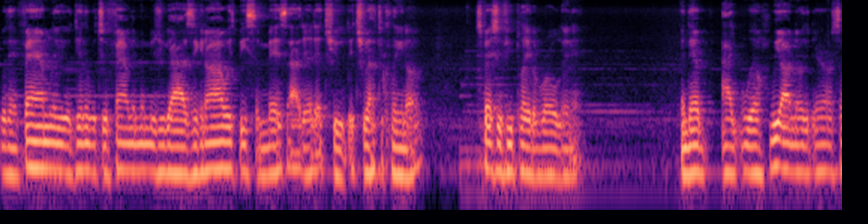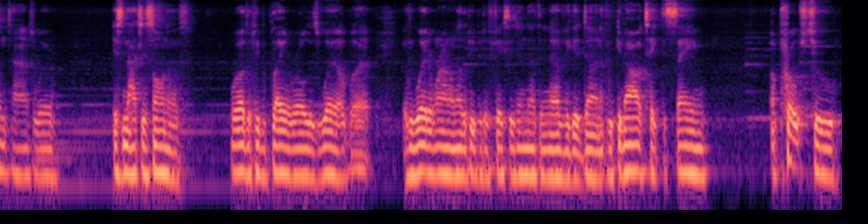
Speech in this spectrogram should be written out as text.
within family, or dealing with your family members. You guys, there can always be some mess out there that you that you have to clean up, especially if you played a role in it. And there, I well, we all know that there are some times where it's not just on us, where other people play a role as well, but if we wait around on other people to fix it, then nothing will ever get done. If we can all take the same approach to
